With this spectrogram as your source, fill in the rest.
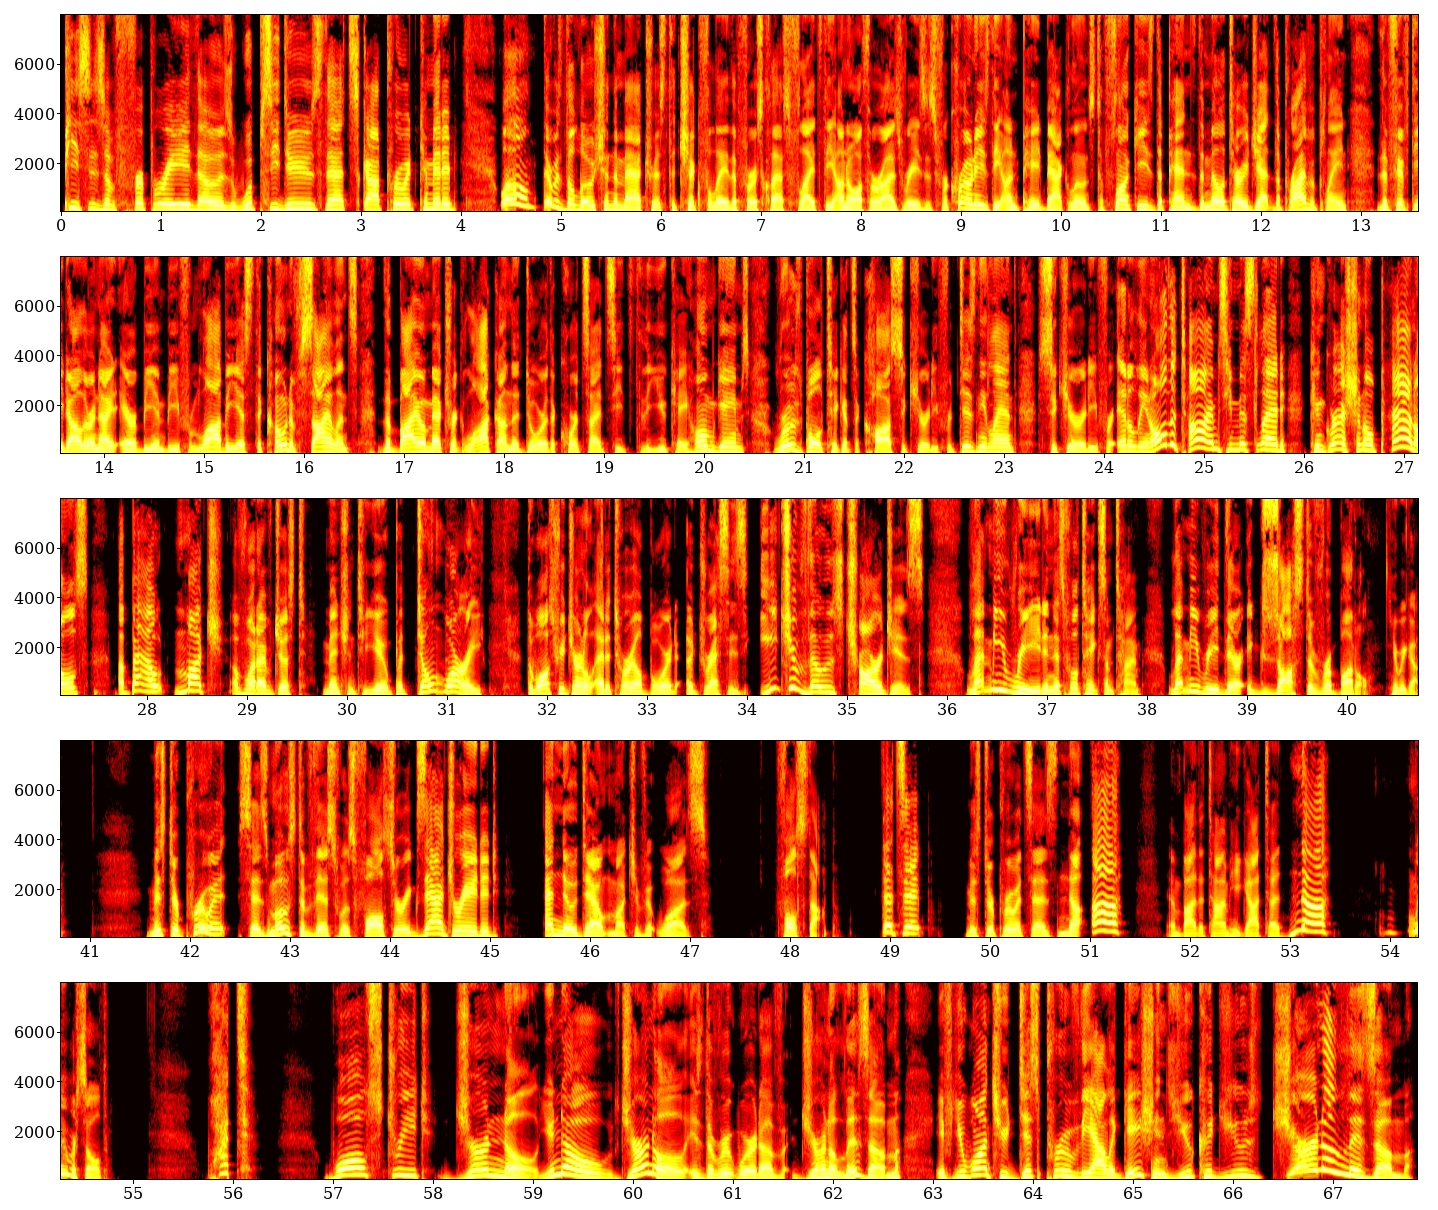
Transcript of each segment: pieces of frippery, those whoopsie doos that Scott Pruitt committed? Well, there was the lotion, the mattress, the Chick fil A, the first class flights, the unauthorized raises for cronies, the unpaid back loans to flunkies, the pens, the military jet, the private plane, the $50 a night Airbnb from lobbyists, the cone of silence, the biometric lock on the door, the courtside seats to the UK home games, Rose Bowl tickets a cost, security for Disneyland, security for Italy, and all the times he misled congressional panels about much of what I've just mentioned to you. But don't worry, the Wall Street Journal editorial board addresses each of those charges. Let me read, and this will take some time. Let me read their exhaustive rebuttal. Here we go. Mr. Pruitt says most of this was false or exaggerated, and no doubt much of it was. Full stop. That's it. Mr. Pruitt says, nah, and by the time he got to nah, we were sold. What? Wall Street Journal. You know, journal is the root word of journalism. If you want to disprove the allegations, you could use journalism.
